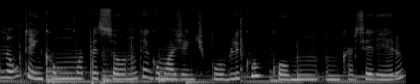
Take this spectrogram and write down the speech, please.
não tem como uma pessoa, não tem como um agente público, como um, um carcereiro,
